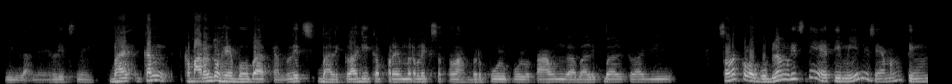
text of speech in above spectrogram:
Gila nih Leeds nih. Ba- kan kemarin tuh heboh banget kan. Leeds balik lagi ke Premier League setelah berpuluh-puluh tahun nggak balik-balik lagi. Soalnya kalau gue bilang Leeds nih ya tim ini sih emang tim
